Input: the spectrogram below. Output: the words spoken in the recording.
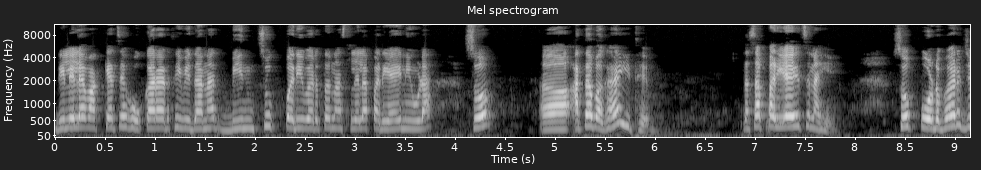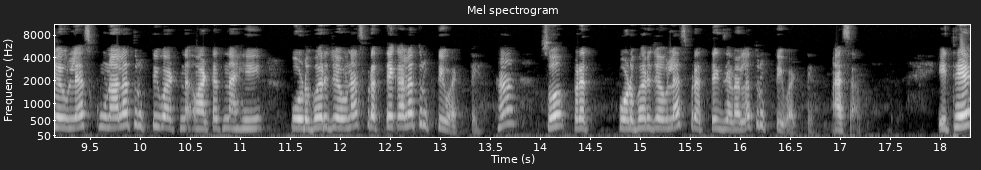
दिलेल्या वाक्याचे होकारार्थी विधानात बिनचूक परिवर्तन असलेला पर्याय निवडा. सो आता बघा इथे. तसा पर्यायच नाही. सो पोटभर जेवल्यास कुणाला तृप्ती वाटत नाही? पोटभर जेवणास प्रत्येकाला तृप्ती वाटते. हां? सो प्रत पोटभर जेवल्यास प्रत्येक जणाला तृप्ती वाटते. असा. इथे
